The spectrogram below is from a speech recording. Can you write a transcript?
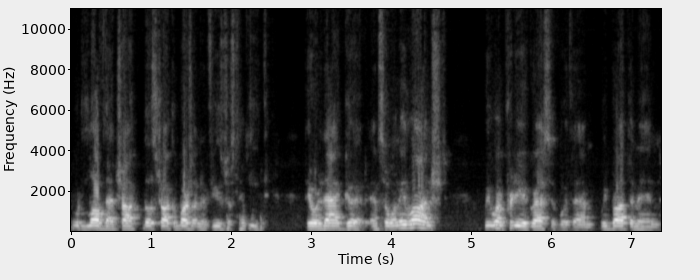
would love that choc- those chocolate bars uninfused just to eat. They were that good. And so when they launched, we went pretty aggressive with them. We brought them in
